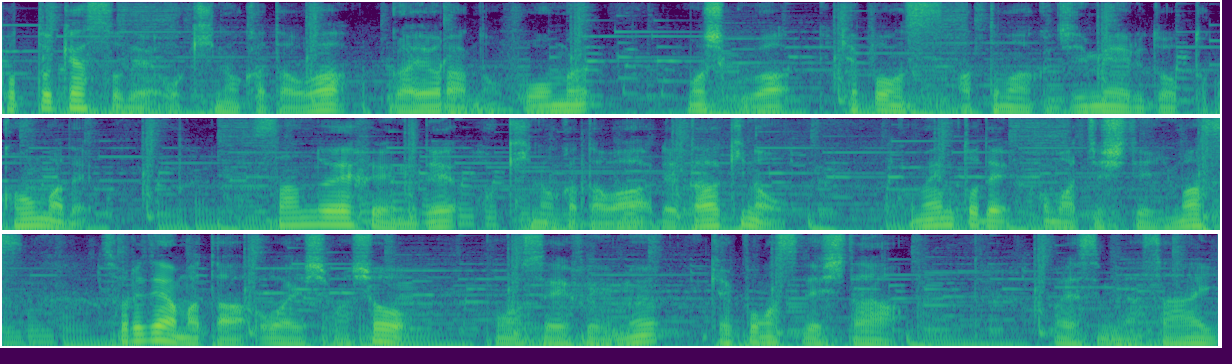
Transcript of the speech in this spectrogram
ポッドキャストでお聞きの方は概要欄のフォームもしくはケポンスアットマーク Gmail.com までタンド FM でお聞きの方はレター機能コメントでお待ちしています。それではまたお会いしましょう。ポンス FM ケポンスでした。おやすみなさい。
